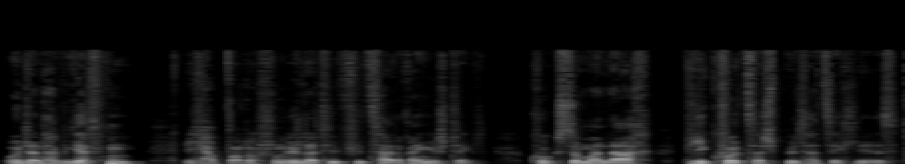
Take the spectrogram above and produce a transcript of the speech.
Und dann habe ich gesagt, hm, ich habe da doch schon relativ viel Zeit reingesteckt. Guckst du mal nach, wie kurz das Spiel tatsächlich ist.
